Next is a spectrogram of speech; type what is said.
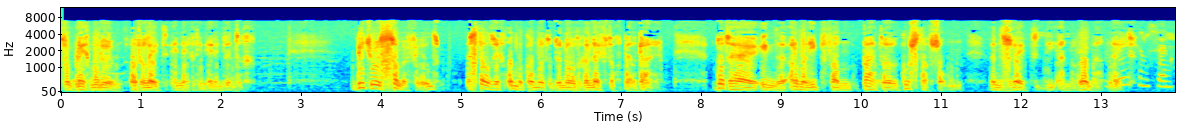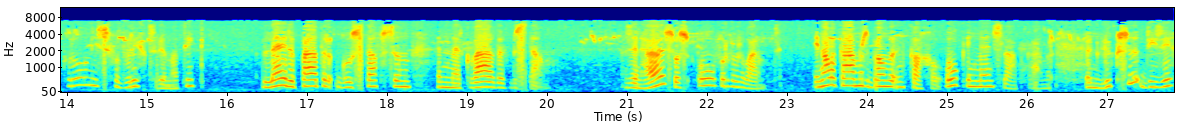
Zijn pleegmoeder overleed in 1921. Peter Summerfield stelde zich onbekommerd de nodige leeftocht bij elkaar. Tot hij in de armen liep van pater Gustafsson, een zweet die aan reuma leed. Wegens zijn chronisch gewrichtsreumatiek leidde pater Gustafsson een merkwaardig bestaan. Zijn huis was oververwarmd. In alle kamers brandde een kachel, ook in mijn slaapkamer. Een luxe die zich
